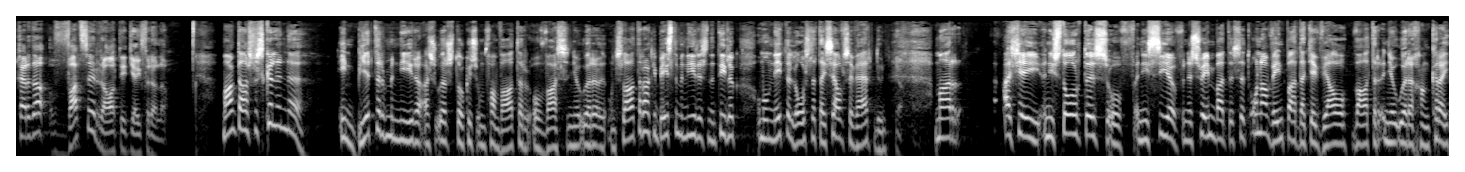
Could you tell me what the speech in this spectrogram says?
Gerda, watse raad het jy vir hulle? Maar daar's verskillende en beter maniere as oorstokkies om van water of was in jou ore ontslae te raak. Die beste manier is natuurlik om hom net te los dat hy self sy werk doen. Ja. Maar as jy in die stort is of in die see of in 'n swembad, is dit onverwendbaar dat jy wel water in jou ore gaan kry.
